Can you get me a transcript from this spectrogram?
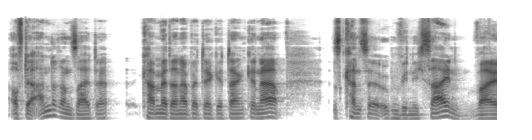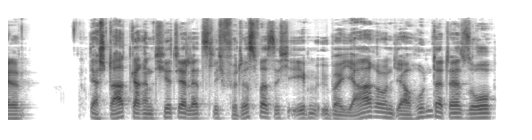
Auf der anderen Seite kam mir dann aber der Gedanke, na, es kann es ja irgendwie nicht sein, weil der Staat garantiert ja letztlich für das, was sich eben über Jahre und Jahrhunderte so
